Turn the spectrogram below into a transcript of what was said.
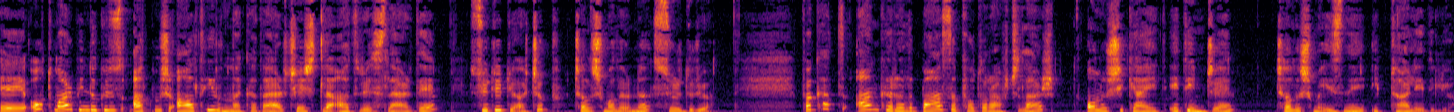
E, Otmar 1966 yılına kadar çeşitli adreslerde stüdyo açıp çalışmalarını sürdürüyor. Fakat Ankaralı bazı fotoğrafçılar onu şikayet edince çalışma izni iptal ediliyor.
